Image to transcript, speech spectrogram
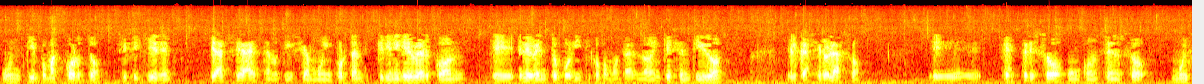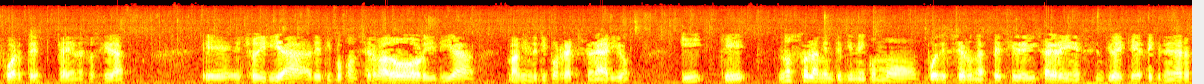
un tiempo más corto, si se quiere, que hace a esta noticia muy importante, que tiene que ver con eh, el evento político como tal, ¿no? En qué sentido el cacerolazo eh, expresó un consenso muy fuerte que hay en la sociedad, eh, yo diría de tipo conservador, diría más bien de tipo reaccionario, y que no solamente tiene como, puede ser una especie de bisagra, y en ese sentido hay que, hay que tener,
